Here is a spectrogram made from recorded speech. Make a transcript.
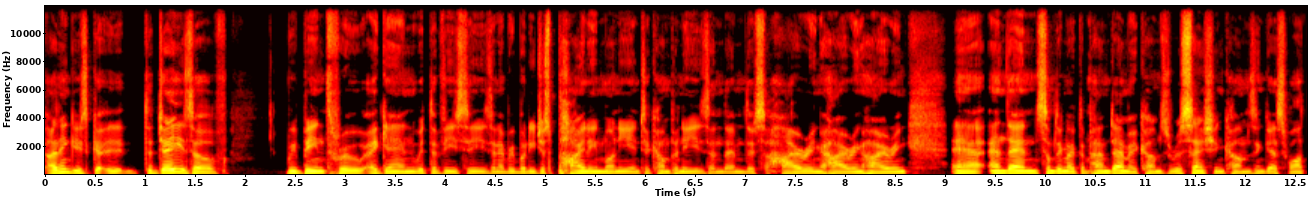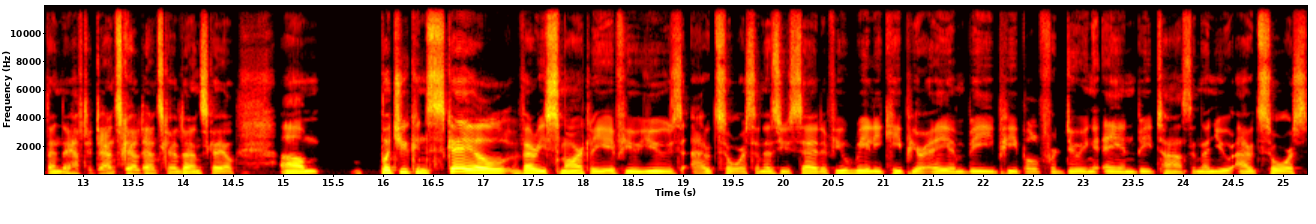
I think g- the days of we've been through again with the VCs and everybody just piling money into companies and then there's hiring, hiring, hiring, uh, and then something like the pandemic comes, recession comes, and guess what? Then they have to downscale, downscale, downscale. Um, but you can scale very smartly if you use outsource and as you said if you really keep your a and b people for doing a and b tasks and then you outsource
